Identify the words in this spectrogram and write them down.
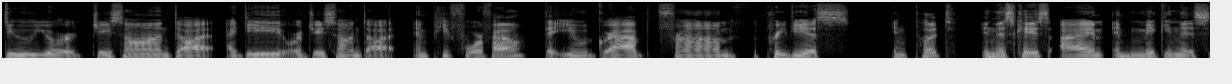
do your JSON.id or JSON.mp4 file that you would grab from the previous input. In this case, I'm making this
